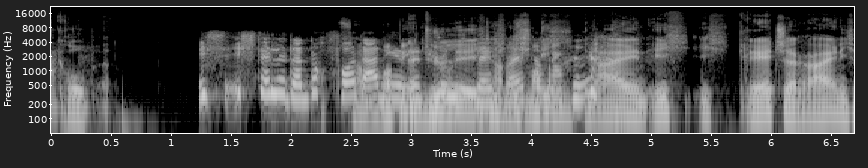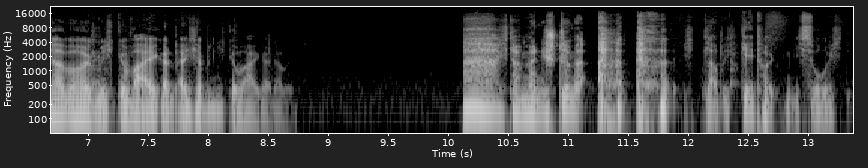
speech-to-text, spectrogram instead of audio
Ja. grob? Ich, ich stelle dann doch vor, Ja, Daniel, Mobbing willst du Natürlich, gleich ich, ich, nein, ich, ich grätsche rein. Ich habe heute mich geweigert. Ich habe mich nicht geweigert, aber ich, Ah, ich glaube, meine Stimme, ich glaube, es geht heute nicht so richtig.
